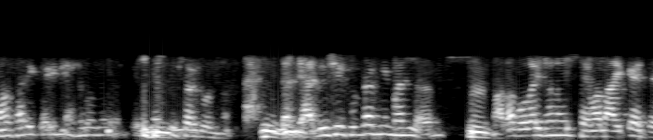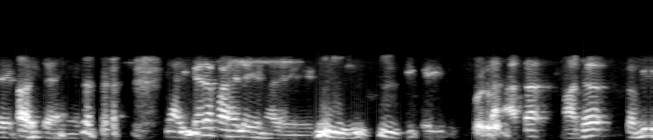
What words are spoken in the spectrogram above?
संसारिक काही नाही असं बोलणं दुसरं बोलणं. त्या दिवशी सुद्धा मी म्हणलं. मला बोलायचं नाही मला ऐकायचंय पाहायचं आहे ऐकायला पाहायला येणार आहे. आता माझं कमीत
